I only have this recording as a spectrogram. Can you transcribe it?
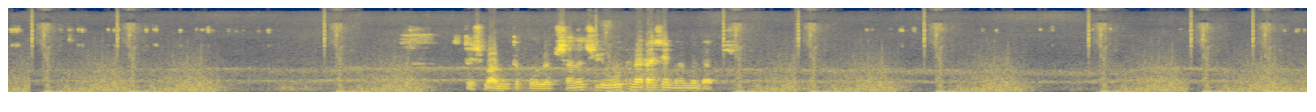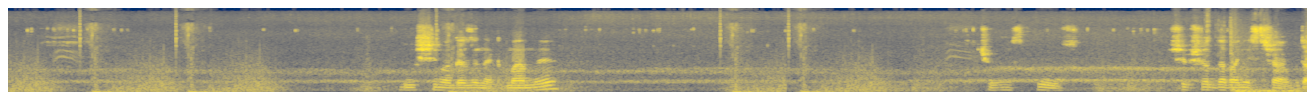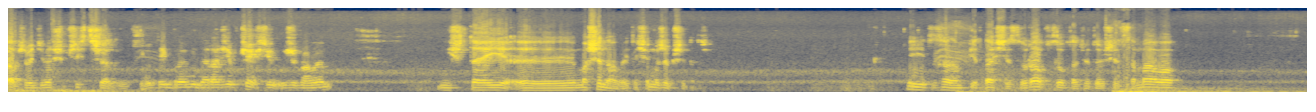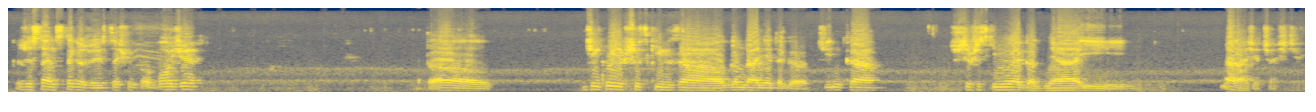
To też mamy to poulepszane, czyli łuk na razie mamy dobrze. Dłuższy magazynek mamy. Czuła spust. Szybsze oddawanie strzału. Dobrze, będziemy szybciej strzelać. Tej broni na razie częściej używałem niż tej yy, maszynowej. To się może przydać. I to nam 15 surowców, także to już jest za mało. Korzystając z tego, że jesteśmy w obozie, to Dziękuję wszystkim za oglądanie tego odcinka. Życzę wszystkim miłego dnia i na razie, cześć.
